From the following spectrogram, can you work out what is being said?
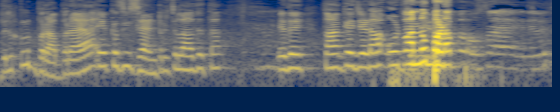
ਬਿਲਕੁਲ ਬਰਾਬਰ ਆਇਆ। ਇੱਕ ਅਸੀਂ ਸੈਂਟਰ ਚ ਲਾ ਦਿੱਤਾ। ਇਹਦੇ ਤਾਂ ਕਿ ਜਿਹੜਾ ਉਹ ਤੁਹਾਨੂੰ ਬੜਾ ਭਰੋਸਾ ਹੈ ਇਹਦੇ ਵਿੱਚ?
